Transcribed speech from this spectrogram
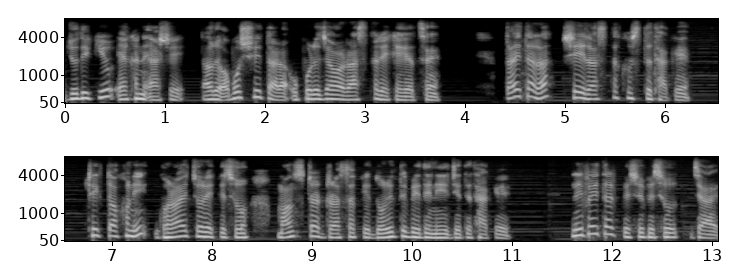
যদি কেউ এখানে আসে, তাহলে অবশ্যই তারা উপরে যাওয়ার রাস্তা রেখে গেছে। তাই তারা সেই রাস্তা খুঁজতে থাকে। ঠিক তখনই ঘোড়ায় চড়ে কিছু মনস্টার ড্রাসাকে দড়িতে বেঁধে নিয়ে যেতে থাকে। লিভাই তার পেছু পেছু যায়।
